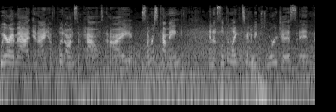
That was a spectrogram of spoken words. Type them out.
where I'm at and I have put on some pounds and I, summer's coming and it's looking like it's gonna be gorgeous and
